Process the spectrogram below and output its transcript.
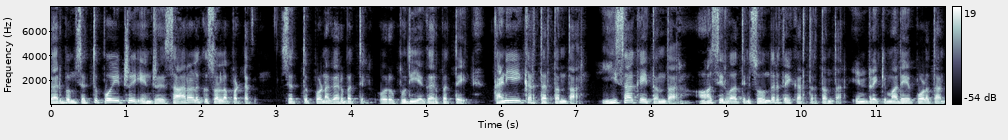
கர்ப்பம் செத்து போயிற்று என்று சாராளுக்கு சொல்லப்பட்டது. செத்துப்போன கர்ப்பத்தில் ஒரு புதிய கர்ப்பத்தை கனியை கர்த்தர் தந்தார் ஈசாக்கை தந்தார் ஆசிர்வாதத்தின் சுதந்திரத்தை கர்த்தர் தந்தார். இன்றைக்கும் அதே போலத்தான்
